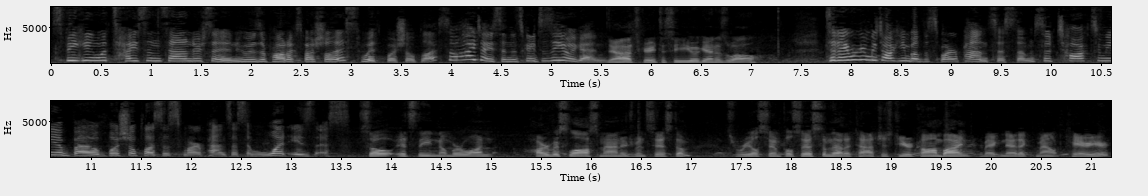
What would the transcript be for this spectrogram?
speaking with Tyson Sanderson, who is a product specialist with Bushel Plus. So, hi, Tyson. It's great to see you again. Yeah, it's great to see you again as well. Today, we're going to be talking about the Smart Pan system. So, talk to me about Bushel Plus's Smart Pan system. What is this? So, it's the number one harvest loss management system. It's a real simple system that attaches to your combine, magnetic mount carrier.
